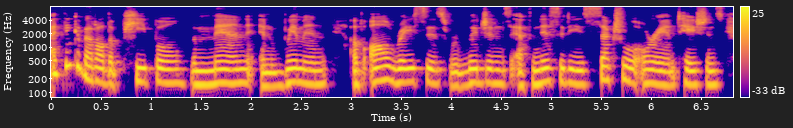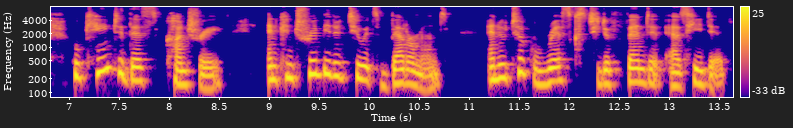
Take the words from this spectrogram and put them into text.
I think about all the people, the men and women of all races, religions, ethnicities, sexual orientations who came to this country and contributed to its betterment and who took risks to defend it as he did.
